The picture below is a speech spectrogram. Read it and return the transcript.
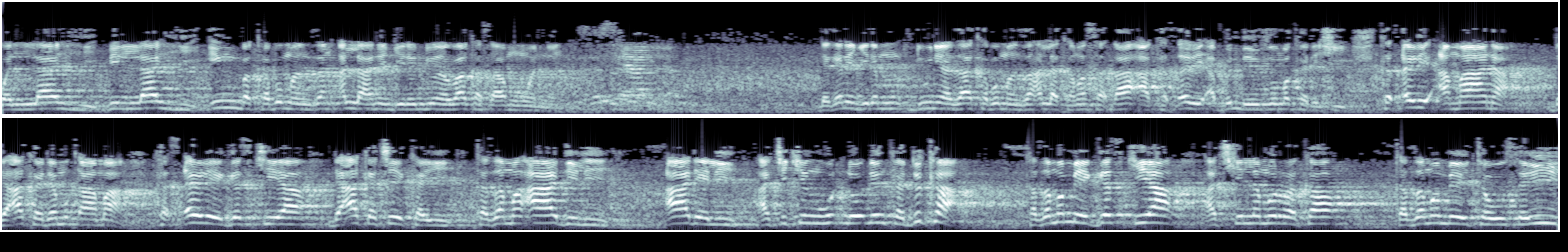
wallahi billahi in baka bi manzon Allah nan gidan duniya baka samun wannan. Daga nan gidan duniya za ka bi manzan Allah ka masa da'a ka tsare abin da ya zo maka da shi ka tsare amana da aka damƙa ma ka tsare gaskiya da aka ce ka yi ka zama adili adali a cikin hudodinka duka. Ka zama mai gaskiya a cikin lamurraka ka zama mai tausayi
